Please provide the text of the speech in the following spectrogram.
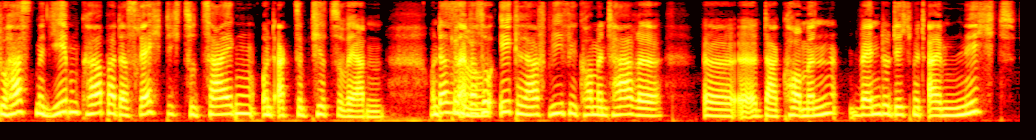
Du hast mit jedem Körper das Recht, dich zu zeigen und akzeptiert zu werden. Und das genau. ist einfach so ekelhaft, wie viel Kommentare äh, äh, da kommen, wenn du dich mit einem nicht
